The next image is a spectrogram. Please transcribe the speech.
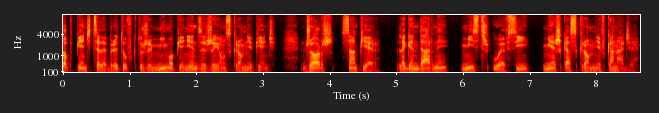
Top 5 celebrytów, którzy mimo pieniędzy żyją skromnie 5. Georges St-Pierre, legendarny mistrz UFC, mieszka skromnie w Kanadzie.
